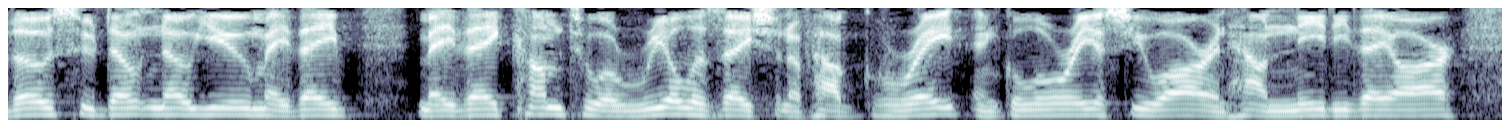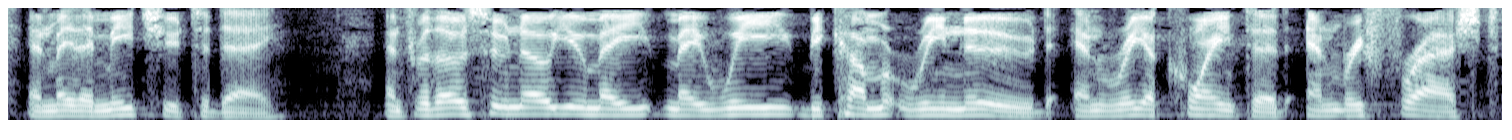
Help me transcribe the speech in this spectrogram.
those who don't know you, may they, may they come to a realization of how great and glorious you are and how needy they are, and may they meet you today. And for those who know you, may, may we become renewed and reacquainted and refreshed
